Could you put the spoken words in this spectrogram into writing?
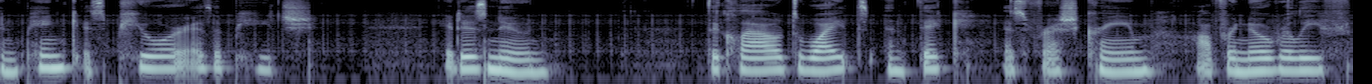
and pink as pure as a peach. It is noon. The clouds, white and thick as fresh cream, offer no relief,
